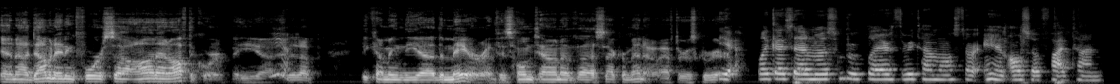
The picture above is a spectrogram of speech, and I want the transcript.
And uh, dominating force uh, on and off the court. He uh, yeah. ended up becoming the uh, the mayor of his hometown of uh, Sacramento after his career. Yeah, like I said, most improved player, three time All Star, and also five time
